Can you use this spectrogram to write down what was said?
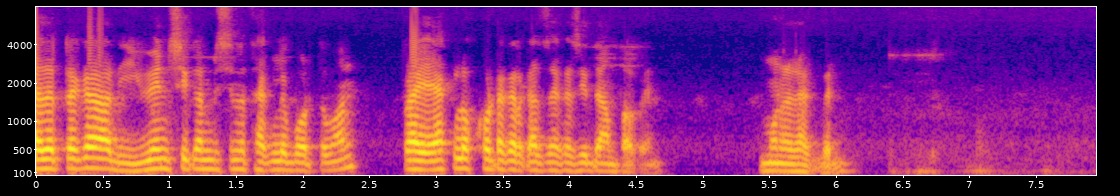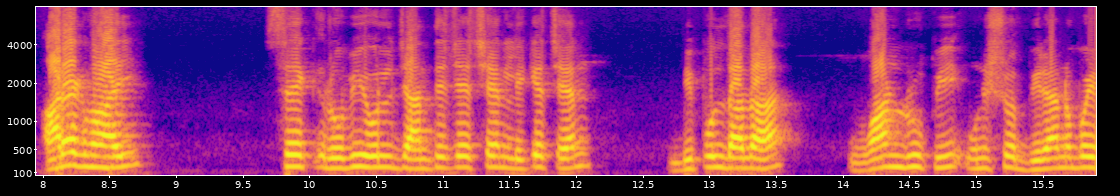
হাজার টাকা আর ইউএনসি কন্ডিশনে থাকলে বর্তমান প্রায় এক লক্ষ টাকার কাছাকাছি দাম পাবেন। মনে রাখবেন। আরেক ভাই, শেখ রবিউল জানতে চেয়েছেন, লিখেছেন, বিপুল দাদা ওয়ান রুপি উনিশশো বিরানব্বই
